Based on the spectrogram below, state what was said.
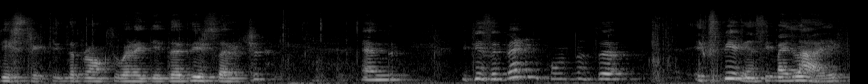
district in the Bronx where I did the research. And it is a very important uh, experience in my life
